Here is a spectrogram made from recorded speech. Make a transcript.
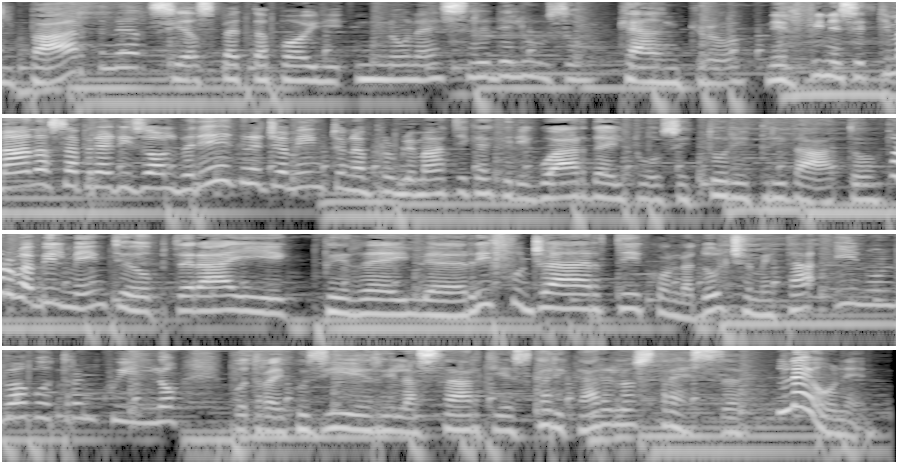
Il partner si aspetta poi di non essere deluso. Cancro. Nel fine settimana saprai risolvere egregiamente una problematica che riguarda il tuo settore privato. Probabilmente opterai per il rifugiarti con la dolce metà in un luogo tranquillo. Potrai così rilassarti e scaricare lo stress. Leone.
